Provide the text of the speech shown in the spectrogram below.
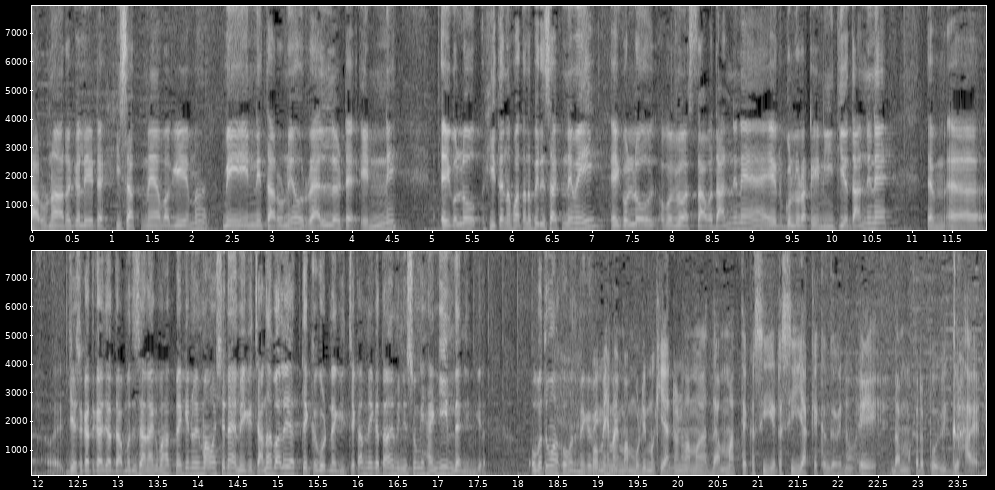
තරුණාරගලයට හිසක් නෑ වගේම මේ එන්නේ තරුණයෝ රැල්ලට එන්නේ. ඒගොල්ලෝ හිතන පතන පිරිසක් නෙවෙයි ඒගොල්ලෝ ඔබ ව්‍යවස්ථාව දන්නේ නෑ. ඒගොල්ලු රටේ නීතිය දන්නේ නෑ. ජේකතක දම මහත්මක මවශන මේ ජන බලයත් එක් ගොඩන ගච්චක මේ තම මිනිසුන් හැඟීම් දැනීමගේ ඔබතුමා කොහොම මේ මෙම ම මුලිම කියන්නන ම දම්මත් එක සියට සීයක් එකඟ වෙන ඒ දම්ම කරපු විග්‍රහයට.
